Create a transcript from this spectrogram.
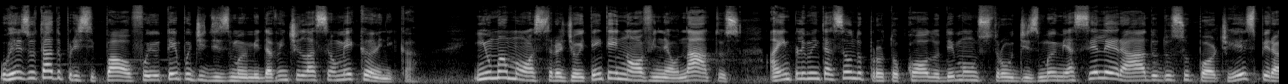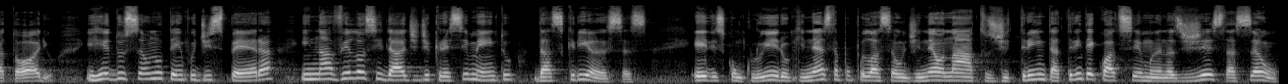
O resultado principal foi o tempo de desmame da ventilação mecânica. Em uma amostra de 89 neonatos, a implementação do protocolo demonstrou desmame acelerado do suporte respiratório e redução no tempo de espera e na velocidade de crescimento das crianças. Eles concluíram que nesta população de neonatos de 30 a 34 semanas de gestação,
